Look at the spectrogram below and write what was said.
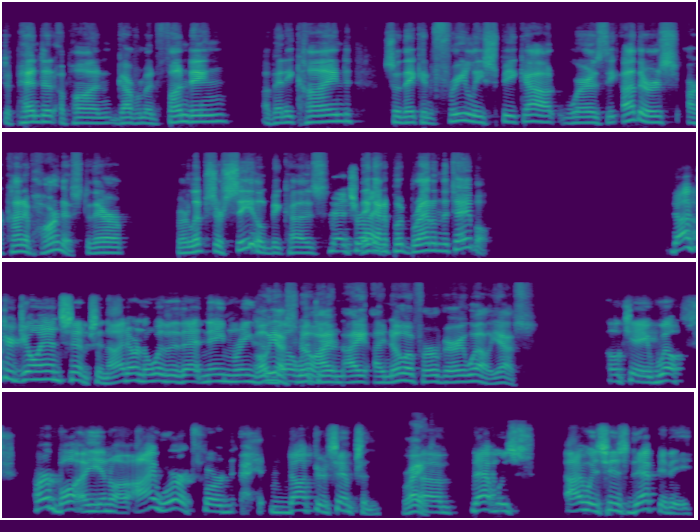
dependent upon government funding of any kind, so they can freely speak out. Whereas the others are kind of harnessed. Their their lips are sealed because That's right. they got to put bread on the table. Dr. Joanne Simpson. I don't know whether that name rings. A bell. Oh yes, no, I, I I know of her very well. Yes. Okay, well, her boy, you know, I worked for Dr. Simpson. Right. Um, that was I was his deputy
